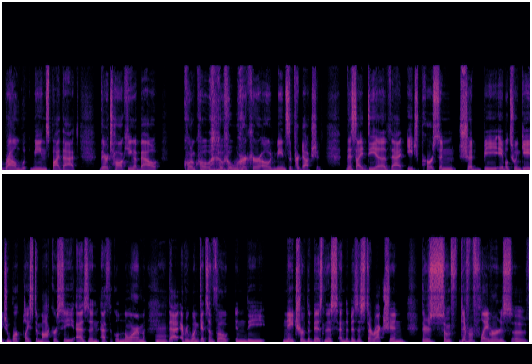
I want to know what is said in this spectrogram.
realm means by that, they're talking about quote unquote worker owned means of production. This idea that each person should be able to engage in workplace democracy as an ethical norm, mm. that everyone gets a vote in the nature of the business and the business direction. There's some different flavors of,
